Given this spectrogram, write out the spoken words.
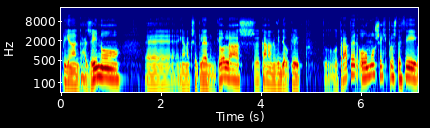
πήγαιναν καζίνο ε, για να ξεπλένουν κιόλας, κάνανε βίντεο κλιπ του τράπερ. Όμως έχει προσθεθεί,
